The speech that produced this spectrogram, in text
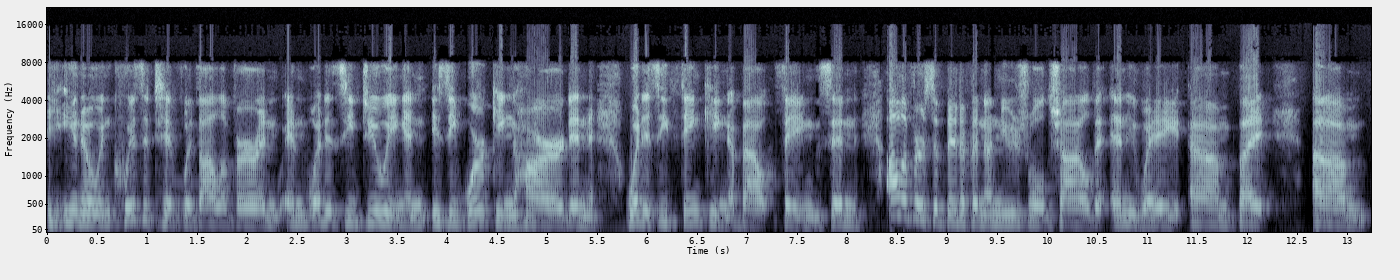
you know, inquisitive with Oliver and, and what is he doing and is he working hard and what is he thinking about things? And Oliver's a bit of an unusual child anyway. Um, but um,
